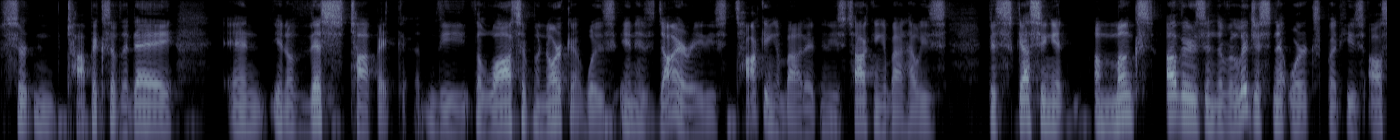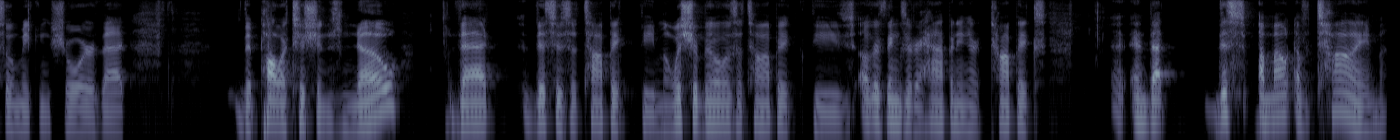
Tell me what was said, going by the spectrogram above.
certain topics of the day. And you know this topic, the the loss of Minorca, was in his diary. He's talking about it, and he's talking about how he's discussing it amongst others in the religious networks, but he's also making sure that the politicians know that this is a topic, the militia bill is a topic, these other things that are happening are topics, and that this amount of time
